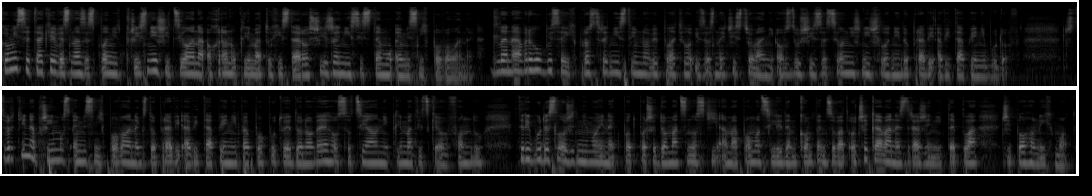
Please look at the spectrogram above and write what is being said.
Komise také ve snaze splniť přísnější cíle na ochranu klimatu chystá rozšíření systému emisních povolenek. Dle návrhu by se ich prostřednictvím nově platilo i za znečisťování ovzduší ze silniční lodní dopravy a vytápění budov. Čtvrtina příjmu z emisních povolenek z dopravy a vytápění pak poputuje do nového sociálně klimatického fondu, který bude sloužit mimo jiné k podpoře domácností a má pomoci lidem kompenzovat očekávané zdražení tepla či pohonných mod.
